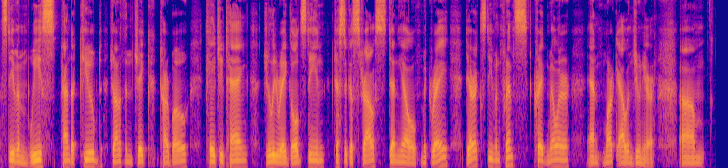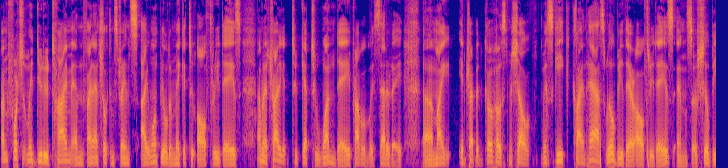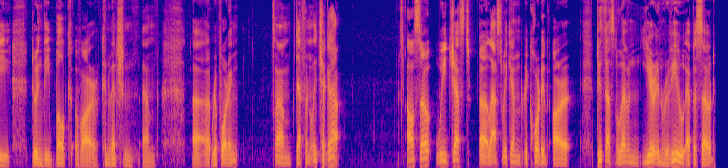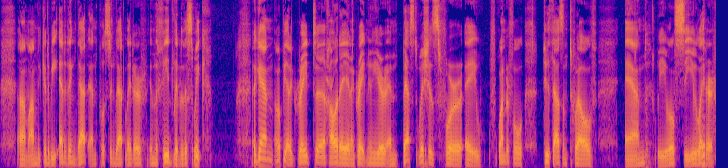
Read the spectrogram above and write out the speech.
Stephen Weiss, Panda Cubed, Jonathan Jake Tarbo, KG Tang, Julie Ray Goldstein, Jessica Straus, Danielle McRae, Derek Stephen Prince, Craig Miller, and Mark Allen Jr. Um, unfortunately, due to time and financial constraints, I won't be able to make it to all three days. I'm going to try to get to get to one day, probably Saturday. Uh, my intrepid co-host Michelle Miss Geek Klein Hass will be there all three days, and so she'll be doing the bulk of our convention um, uh, reporting. Um, definitely check it out. Also, we just uh, last weekend recorded our 2011 year in review episode. Um, I'm going to be editing that and posting that later in the feed later this week. Again, I hope you had a great uh, holiday and a great new year, and best wishes for a wonderful 2012. And we will see you later.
